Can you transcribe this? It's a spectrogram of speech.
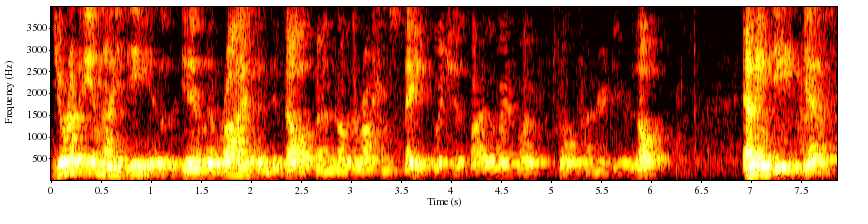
European ideas in the rise and development of the Russian state, which is, by the way, 1200 years old. And indeed, yes,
